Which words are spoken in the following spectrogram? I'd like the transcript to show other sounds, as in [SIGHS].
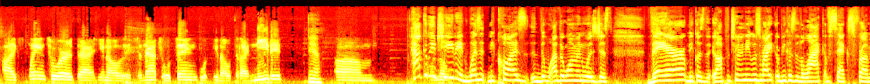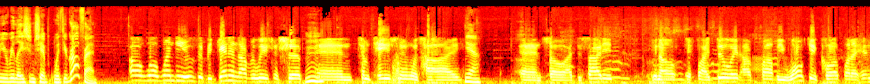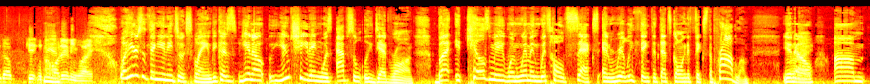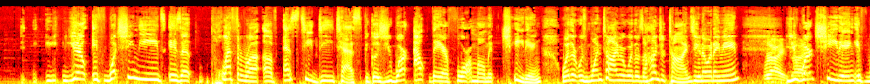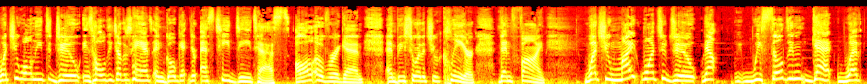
I explained to her that you know it's a natural thing. You know that I need it. Yeah. Um, How come you cheated? Was it because the other woman was just there because the opportunity was right, or because of the lack of sex from your relationship with your girlfriend? Oh well, Wendy, it was the beginning of relationship, and temptation was high, Yeah. and so I decided, you know, if I do it, I probably won't get caught, but I end up getting caught anyway. Well, here's the thing you need to explain because, you know, you cheating was absolutely dead wrong. But it kills me when women withhold sex and really think that that's going to fix the problem. You know, um, y- y- you know, if what she needs is a plethora of STD tests because you were out there for a moment cheating, whether it was one time or whether it was a hundred times, you know what I mean? Right, You right. were cheating. If what you all need to do is hold each other's hands and go get your STD tests all over again and be sure that you're clear, then fine. What you might want to do now, we still didn't get whether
